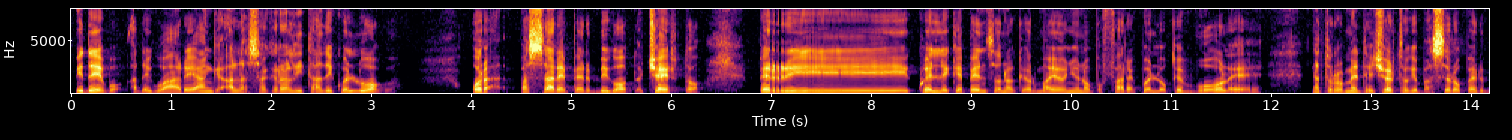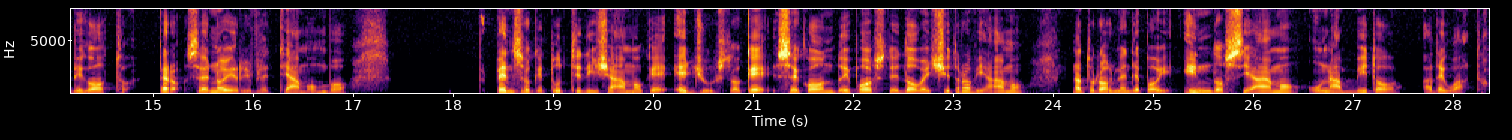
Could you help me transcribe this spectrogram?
mi devo adeguare anche alla sacralità di quel luogo. Ora, passare per bigotto, certo, per quelle che pensano che ormai ognuno può fare quello che vuole, naturalmente è certo che passerò per bigotto, però se noi riflettiamo un po', penso che tutti diciamo che è giusto che secondo i posti dove ci troviamo, naturalmente poi indossiamo un abito adeguato.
